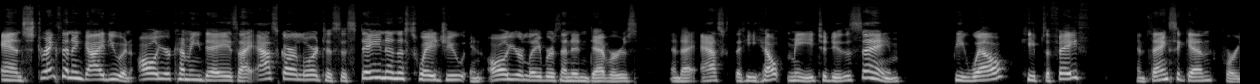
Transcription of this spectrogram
and strengthen and guide you in all your coming days. I ask our Lord to sustain and assuage you in all your labors and endeavors, and I ask that He help me to do the same. Be well, keep the faith, and thanks again for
